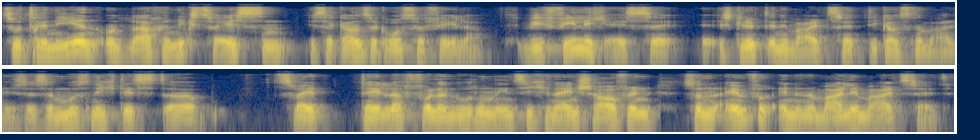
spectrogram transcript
Zu trainieren und nachher nichts zu essen, ist ein ganz großer Fehler. Wie viel ich esse, es genügt eine Mahlzeit, die ganz normal ist. Also muss nicht jetzt äh, zwei Teller voller Nudeln in sich hineinschaufeln, sondern einfach eine normale Mahlzeit.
